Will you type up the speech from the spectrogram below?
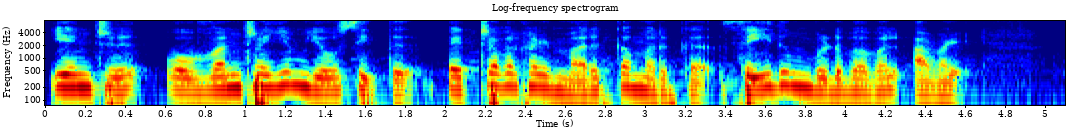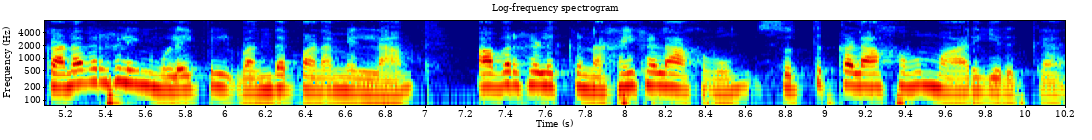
என்று ஒவ்வொன்றையும் யோசித்து பெற்றவர்கள் மறுக்க மறுக்க செய்தும் விடுபவள் அவள். கணவர்களின் உழைப்பில் வந்த பணமெல்லாம் அவர்களுக்கு நகைகளாகவும் சொத்துக்களாகவும் மாறியிருக்க.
